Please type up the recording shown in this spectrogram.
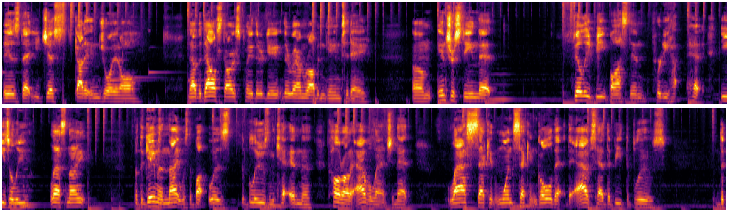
Is that you just got to enjoy it all. Now the Dallas Stars played their game, their round robin game today. Um, interesting that Philly beat Boston pretty easily last night, but the game of the night was the was the Blues and the, and the Colorado Avalanche, and that last second, one second goal that the Avs had to beat the Blues. The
